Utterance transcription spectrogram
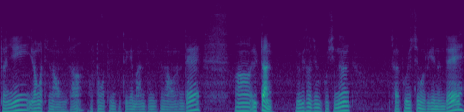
했더니 이런 것들이 나옵니다. 어떤 것들인지 되게 종류도 나오는데 어, 일단 여기서 지금 보시는 잘 보일지 모르겠는데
